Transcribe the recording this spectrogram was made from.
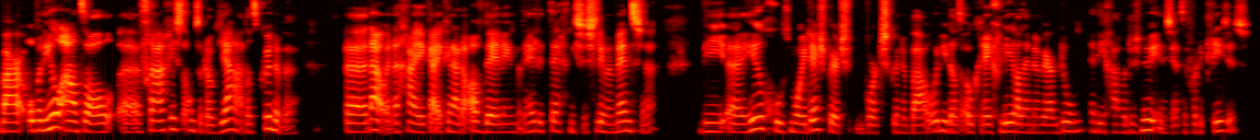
Maar op een heel aantal uh, vragen is het antwoord ook ja, dat kunnen we. Uh, nou, en dan ga je kijken naar de afdeling met hele technische, slimme mensen. Die uh, heel goed mooie dashboards kunnen bouwen. Die dat ook regulier al in hun werk doen. En die gaan we dus nu inzetten voor de crisis.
